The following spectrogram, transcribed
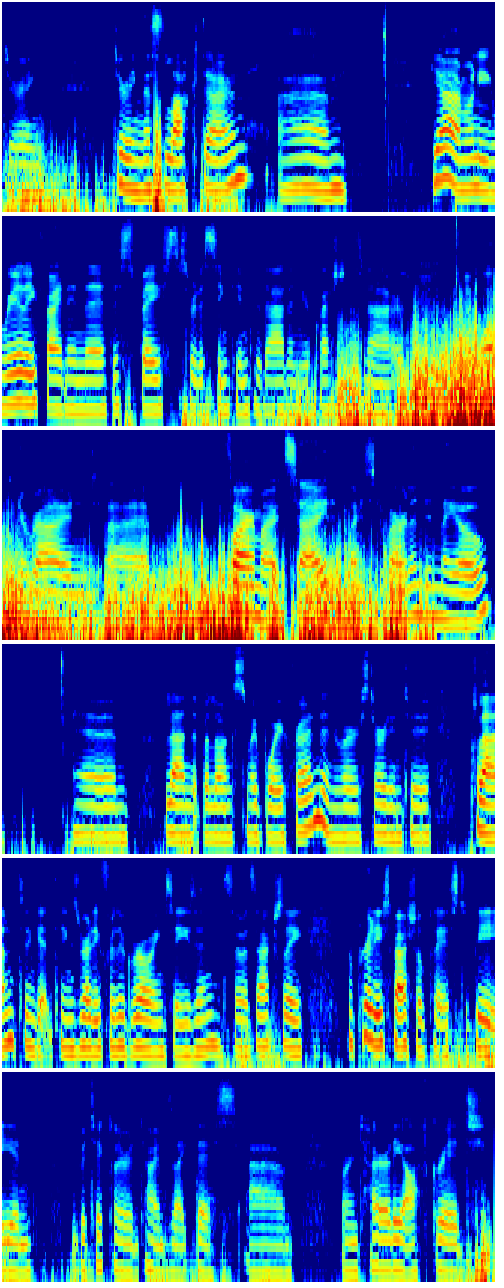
during during this lockdown. Um, yeah, I'm only really finding the, the space to sort of sink into that and your questions now. I'm walking around um, farm outside in west of Ireland in Mayo, um, land that belongs to my boyfriend, and we're starting to plant and get things ready for the growing season. So it's actually a pretty special place to be and in particular in times like this. Um, we're entirely off grid,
